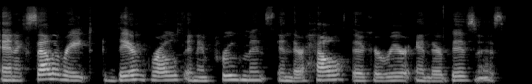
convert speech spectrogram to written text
and accelerate their growth and improvements in their health, their career, and their business.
